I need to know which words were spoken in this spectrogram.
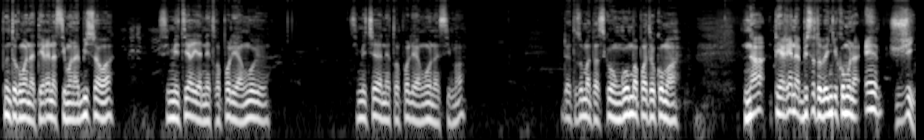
mpona tokoma na terrain na nsima na biso awa cimetière ya netropole yango oyo cimetière ya netropole yango na nsima da tozomata sikoyo ngomba mpo tokoma na terrain na biso tobengi komona mj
